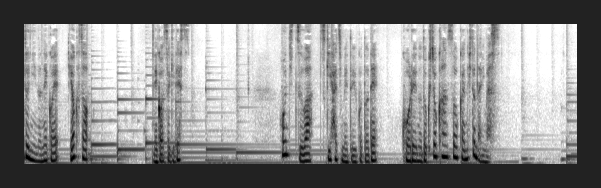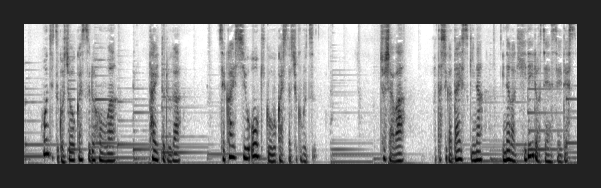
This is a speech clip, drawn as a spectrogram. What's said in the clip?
ドニーの猫へ。ようこそ。猫うさぎです。本日は月始めということで恒例の読書感想会の日となります。本日ご紹介する本はタイトルが世界史を大きく動かした植物。著者は私が大好きな稲垣秀弘先生です。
